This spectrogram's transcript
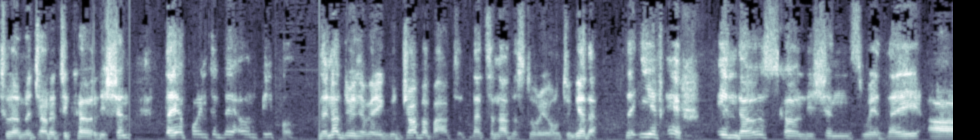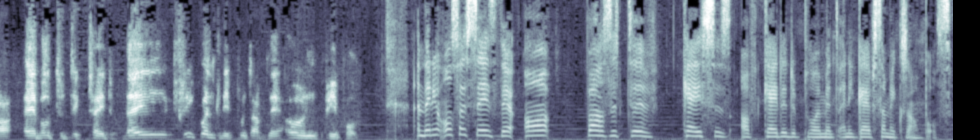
to a majority coalition, they appointed their own people. They're not doing a very good job about it. That's another story altogether. The EFF, in those coalitions where they are able to dictate, they frequently put up their own people. And then he also says there are positive cases of cadre deployment, and he gave some examples.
